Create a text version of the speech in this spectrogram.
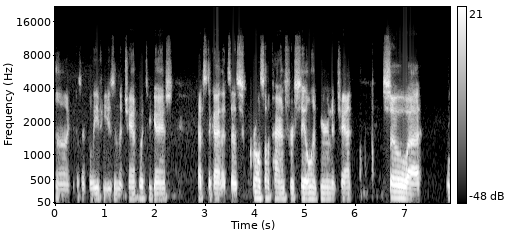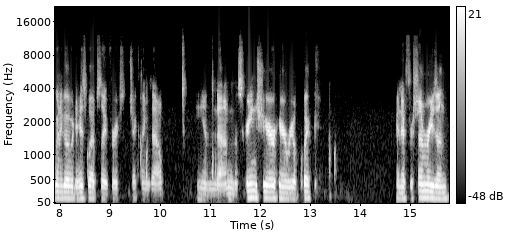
uh, because I believe he's in the chat with you guys. That's the guy that says scroll saw patterns for sale in here in the chat. So uh, we're going to go over to his website first, check things out. And I'm going to screen share here real quick. And if for some reason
